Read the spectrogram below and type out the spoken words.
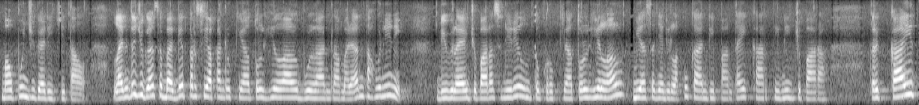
maupun juga digital. Lain itu juga sebagai persiapan Rukyatul Hilal bulan Ramadan tahun ini. Di wilayah Jepara sendiri untuk Rukyatul Hilal biasanya dilakukan di pantai Kartini Jepara. Terkait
